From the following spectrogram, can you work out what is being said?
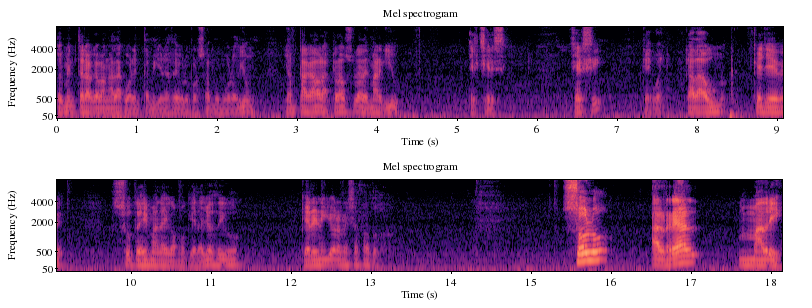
Hoy me he enterado que van a dar 40 millones de euros por Samu Morodion y han pagado la cláusula de Mark Yu. El Chelsea. Chelsea, que bueno, cada uno que lleve su tejimané como quiera. Yo os digo que Lenny Lloro rechaza todo. Solo al Real Madrid.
